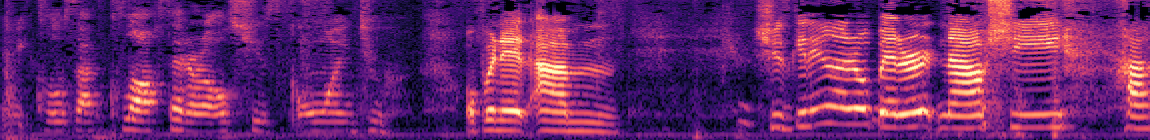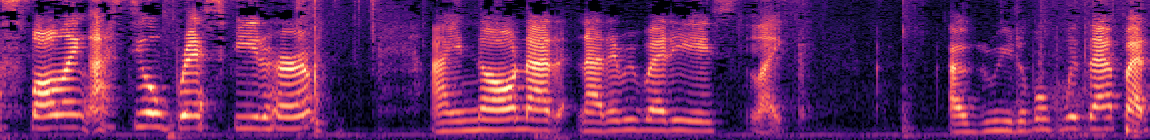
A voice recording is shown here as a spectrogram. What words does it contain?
let me close that closet or else she's going to open it um she's getting a little better now she has fallen i still breastfeed her i know not not everybody is like agreeable with that. But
